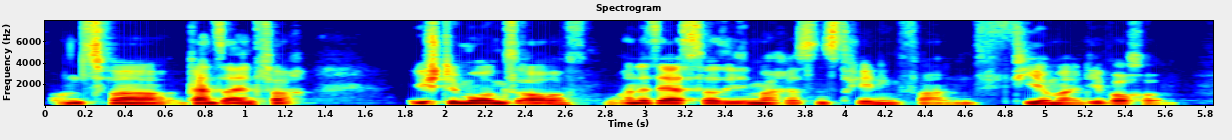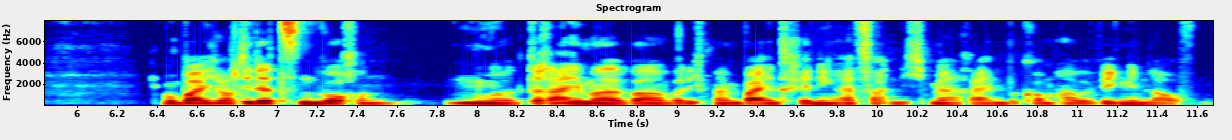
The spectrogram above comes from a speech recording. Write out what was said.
Und zwar ganz einfach. Ich stehe morgens auf und das erste, was ich mache, ist ins Training fahren. Viermal die Woche. Wobei ich auch die letzten Wochen nur dreimal war, weil ich mein Beintraining einfach nicht mehr reinbekommen habe wegen dem Laufen.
